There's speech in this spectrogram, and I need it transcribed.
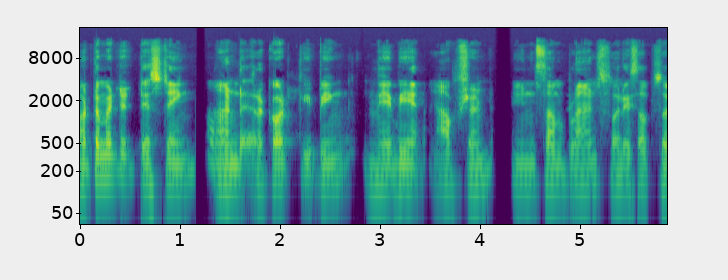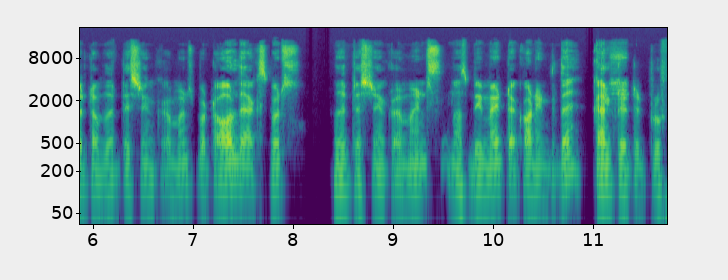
Automated testing and record keeping may be an option in some plants for a subset of the testing requirements, but all the experts the testing requirements must be met according to the calculated proof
